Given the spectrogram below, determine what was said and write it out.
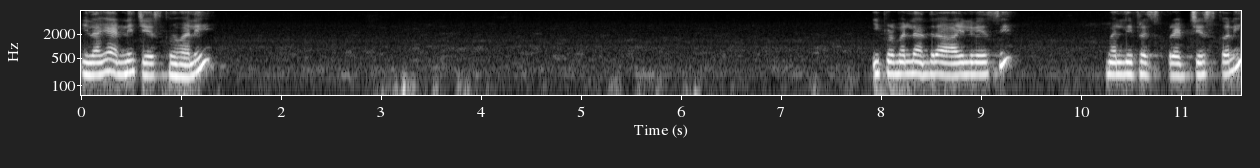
ఇలాగే అన్నీ చేసుకోవాలి. ఇప్పుడు మళ్ళీ అందులో ఆయిల్ వేసి మళ్ళీ ఫ్రెష్ స్ప్రెడ్ చేసుకొని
